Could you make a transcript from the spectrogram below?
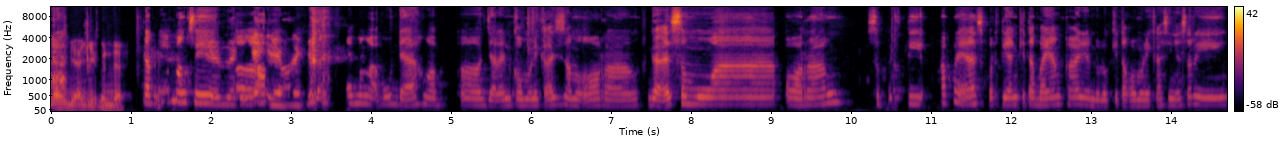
Mau dia Yunda. Tapi emang sih, apa, geblek. emang nggak mudah ngob- eh, jalin komunikasi sama orang. Nggak semua orang seperti apa ya, seperti yang kita bayangkan yang dulu kita komunikasinya sering,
